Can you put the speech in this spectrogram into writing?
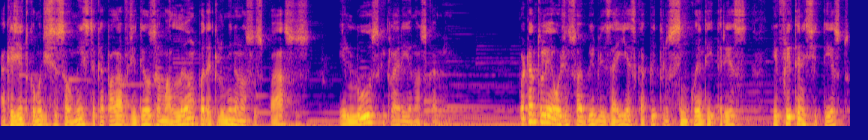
Acredito, como disse o salmista, que a palavra de Deus é uma lâmpada que ilumina nossos passos e luz que clareia nosso caminho. Portanto, leia hoje em sua Bíblia Isaías capítulo 53, reflita neste texto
